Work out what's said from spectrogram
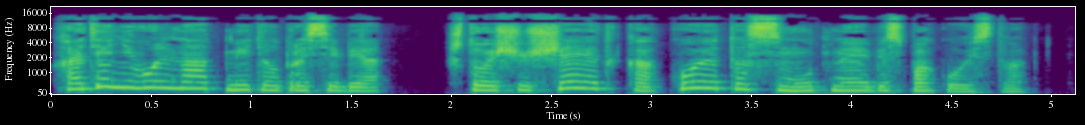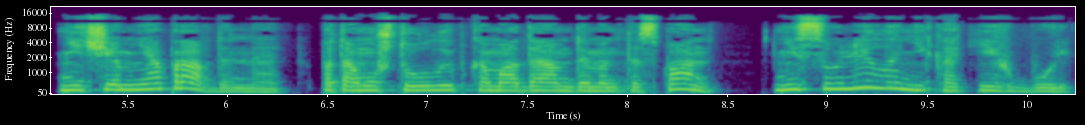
хотя невольно отметил про себя, что ощущает какое-то смутное беспокойство, ничем не оправданное, потому что улыбка мадам де Монтеспан не сулила никаких бурь,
